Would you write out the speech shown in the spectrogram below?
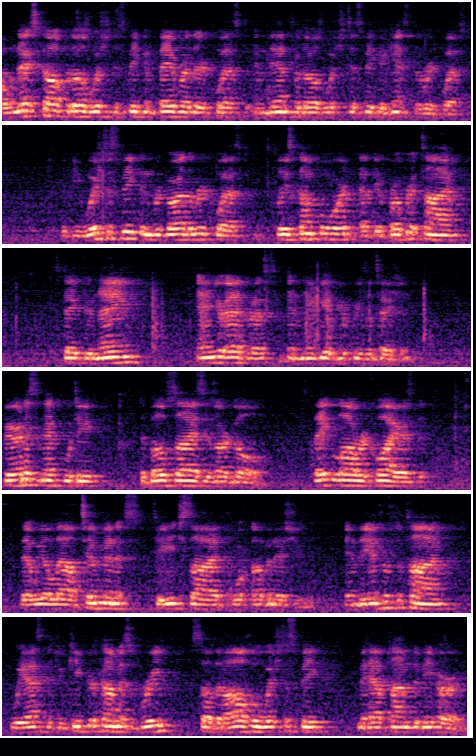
I will next call for those wishing to speak in favor of the request and then for those wishing to speak against the request. If you wish to speak in regard to the request, please come forward at the appropriate time, state your name and your address, and then give your presentation. Fairness and equity to both sides is our goal. State law requires that, that we allow 10 minutes to each side for, of an issue. In the interest of time, we ask that you keep your comments brief so that all who wish to speak may have time to be heard.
